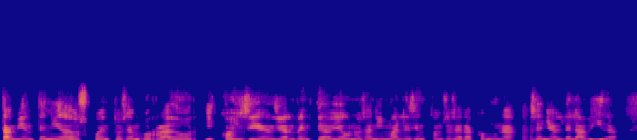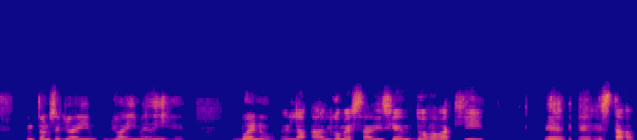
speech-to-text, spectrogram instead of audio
También tenía dos cuentos en borrador y coincidencialmente había unos animales y entonces era como una señal de la vida. Entonces yo ahí, yo ahí me dije, bueno, algo me está diciendo aquí eh, eh, esta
